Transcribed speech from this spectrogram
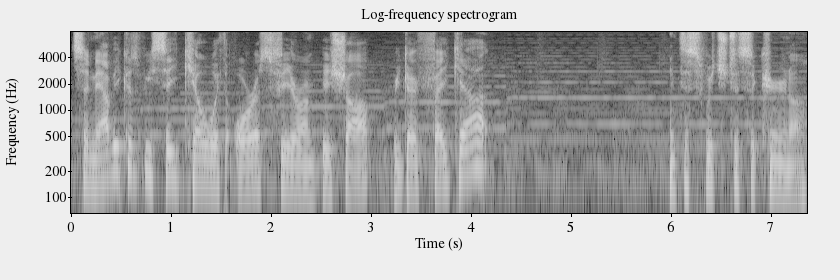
So now because we see kill with Aura Sphere on Bisharp, we go fake out and to switch to Sakuna.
